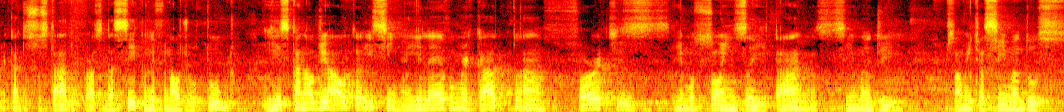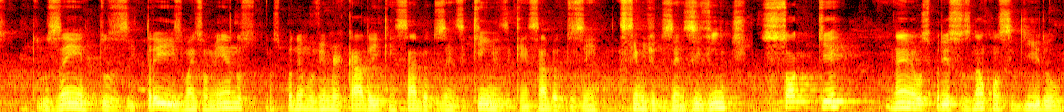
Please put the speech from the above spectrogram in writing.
mercado assustado, por causa da seca, né, final de outubro. E esse canal de alta, aí sim, aí leva o mercado a fortes remoções aí, tá? Acima de, principalmente acima dos 203 mais ou menos. Nós podemos ver mercado aí, quem sabe a 215, quem sabe a 200, acima de 220. Só que né, os preços não conseguiram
